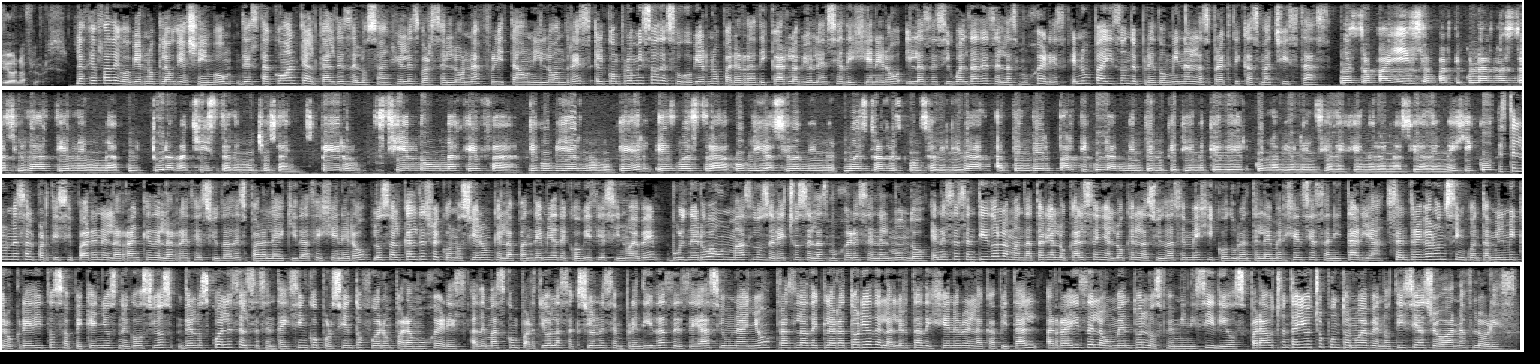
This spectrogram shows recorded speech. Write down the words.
Joana Flores. La jefa de gobierno Claudia Sheinbaum destacó ante alcaldes de Los Ángeles, Barcelona, Freetown y Londres el compromiso de su gobierno para erradicar la violencia de género y las desigualdades de las mujeres en un país donde predominan las prácticas machistas. Nuestro país, en particular nuestra ciudad, tiene una cultura machista de muchos años, pero siendo una jefa de gobierno mujer, es nuestra obligación y nuestra responsabilidad atender particularmente lo que tiene que ver con la violencia de género en la Ciudad de México. Este lunes, al participar en el arranque de la red Ciudades para la Equidad de Género, los alcaldes reconocieron que la pandemia de COVID-19 vulneró aún más los derechos de las mujeres en el mundo. En ese sentido, la mandataria local señaló que en la Ciudad de México, durante la emergencia sanitaria, se entregaron 50 mil microcréditos a pequeños negocios, de los cuales el 65% fueron para mujeres. Además, compartió las acciones emprendidas desde hace un año tras la declaratoria de la alerta de género en la capital a raíz del aumento en los feminicidios. Para 88.9 Noticias, Joana Flores.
